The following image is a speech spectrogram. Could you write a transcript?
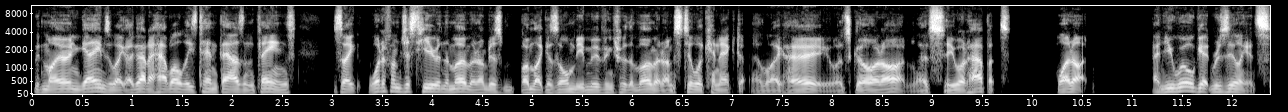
with my own games. Like I got to have all these 10,000 things. It's like, what if I'm just here in the moment? I'm just, I'm like a zombie moving through the moment. I'm still a connector. I'm like, hey, what's going on? Let's see what happens. Why not? And you will get resilience.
